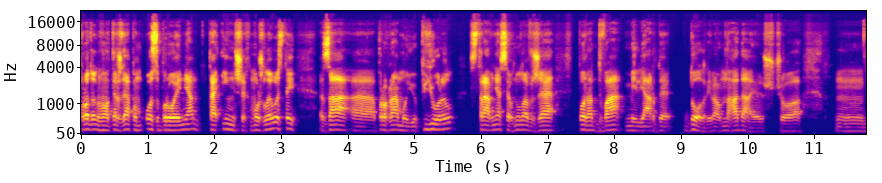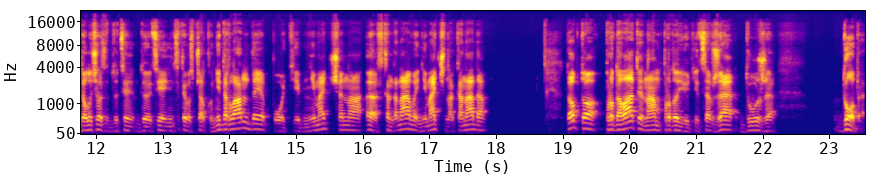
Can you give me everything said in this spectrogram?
проданого держдепом озброєння та інших можливостей за програмою Purel з травня сягнула вже понад 2 мільярди доларів. Я вам нагадаю, що долучилися до цієї до цієї ініціативи спочатку Нідерланди, потім Німеччина, е, Скандинави, Німеччина, Канада. Тобто продавати нам продають, і це вже дуже добре.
